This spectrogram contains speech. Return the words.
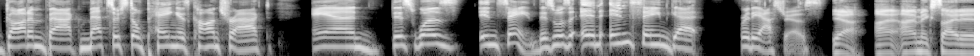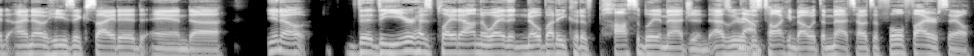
got him back. Mets are still paying his contract. And this was insane. This was an insane get for the Astros. yeah, I, I'm excited. I know he's excited, and uh, you know the the year has played out in a way that nobody could have possibly imagined. As we were No. just talking about with the Mets, how it's a full fire sale.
